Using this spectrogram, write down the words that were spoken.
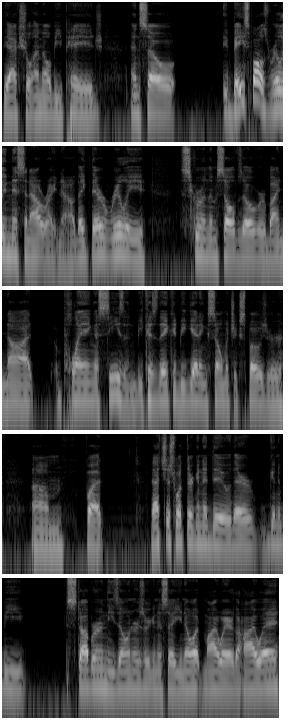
the actual MLB page. And so baseball is really missing out right now. Like they're really screwing themselves over by not playing a season because they could be getting so much exposure. Um, but that's just what they're going to do. They're going to be stubborn. These owners are going to say, you know what, my way or the highway.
